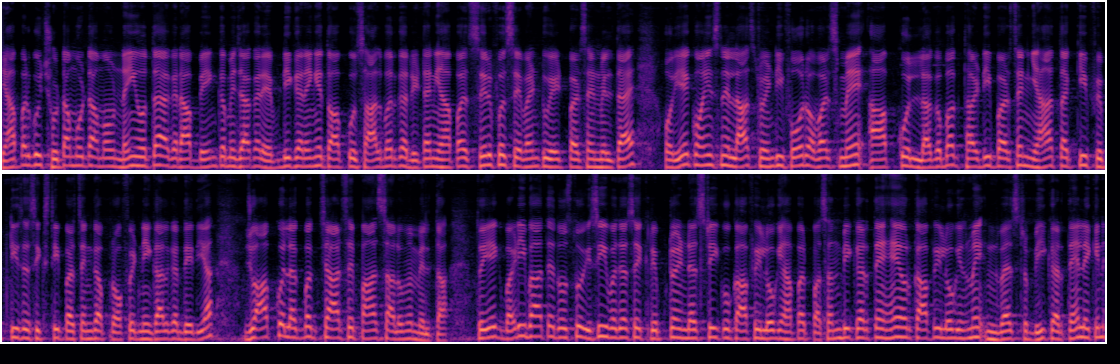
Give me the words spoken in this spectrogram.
यहाँ पर कोई छोटा मोटा अमाउंट नहीं होता है। अगर आप बैंक में जाकर एफडी करेंगे तो आपको साल भर का रिटर्न यहाँ पर सिर्फ़ सेवन टू एट परसेंट मिलता है। और ये कॉइन्स ने लास्ट ट्वेंटी फोर आवर्स में आपको लगभग थर्टी परसेंट यहाँ तक कि फिफ्टी से सिक्सटी परसेंट का प्रॉफिट निकाल कर दे दिया, जो आपको लगभग चार से पाँच सालों में मिलता। तो ये एक बड़ी बात है दोस्तों, इसी वजह से क्रिप्टो इंडस्ट्री को काफ़ी लोग यहाँ पर पसंद भी करते हैं और काफ़ी लोग इसमें इन्वेस्ट भी करते हैं। लेकिन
